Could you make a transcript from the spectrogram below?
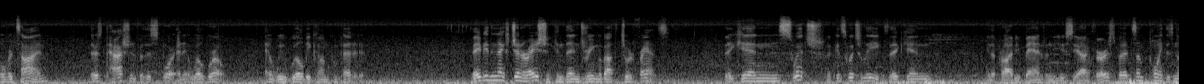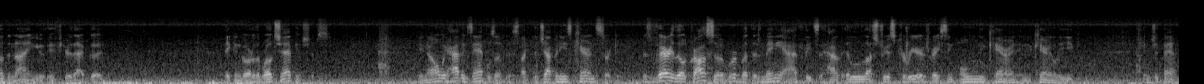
over time, there's passion for this sport, and it will grow, and we will become competitive. Maybe the next generation can then dream about the Tour de France. They can switch. They can switch leagues. They can, you know, probably be banned from the UCI first, but at some point, there's no denying you if you're that good. They can go to the World Championships. You know, we have examples of this, like the Japanese Keirin circuit. There's very little crossover, but there's many athletes that have illustrious careers racing only Keirin in the Keirin League in Japan.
